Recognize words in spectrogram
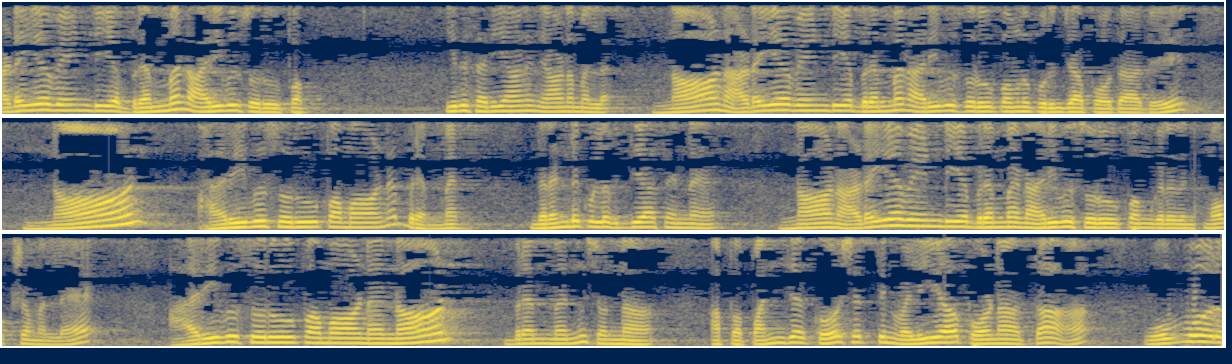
அடைய வேண்டிய பிரம்மன் அறிவு சொரூபம். இது சரியான ஞானம் அல்ல நான் அடைய வேண்டிய பிரம்மன் அறிவு சொரூபம்னு புரிஞ்சா போதாது. நான் அறிவு சொரூபமான பிரம்மன். இந்த ரெண்டுக்குள்ள வித்தியாசம் என்ன? நான் அடைய வேண்டிய பிரம்மன் அறிவு சொரூபம்ங்கிறது மோட்சம் அல்ல அறிவு சுரூபமான நான் பிரம்மன்னு சொன்னா அப்ப பஞ்ச கோஷத்தின் வழியா போனாதான் ஒவ்வொரு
